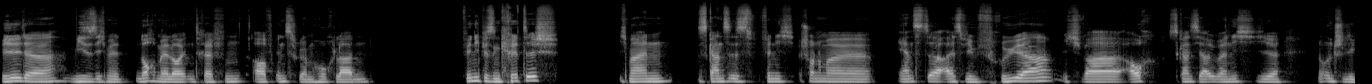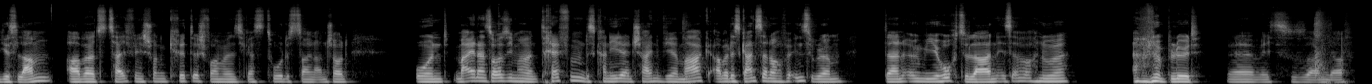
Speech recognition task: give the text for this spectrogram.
Bilder, wie sie sich mit noch mehr Leuten treffen, auf Instagram hochladen. Finde ich ein bisschen kritisch. Ich meine, das Ganze ist, finde ich, schon mal ernster als wie im Frühjahr. Ich war auch das ganze Jahr über nicht hier ein unschuldiges Lamm, aber zur Zeit finde ich schon kritisch, vor allem wenn man sich die ganzen Todeszahlen anschaut. Und Mai, dann soll sich mal treffen, das kann jeder entscheiden, wie er mag, aber das Ganze dann auch auf Instagram dann irgendwie hochzuladen, ist einfach nur, einfach nur blöd, wenn ich das so sagen darf.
